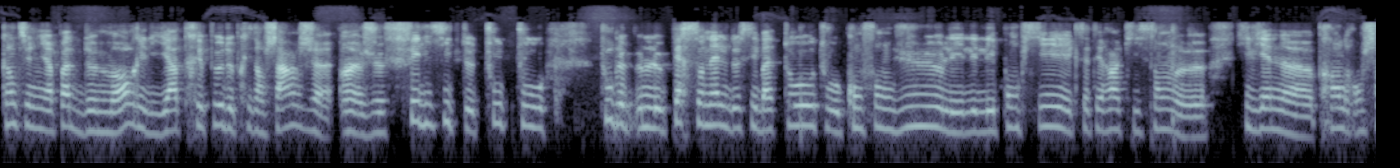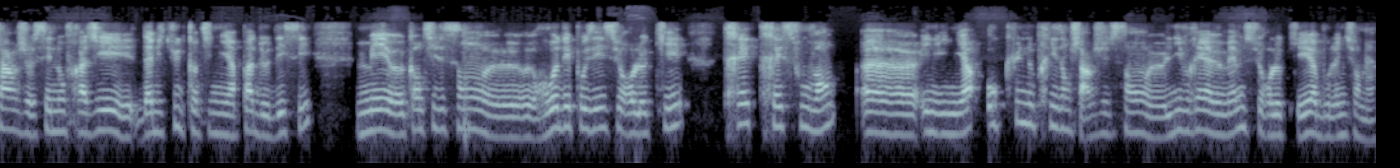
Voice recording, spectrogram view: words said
quand il n'y a pas de mort, il y a très peu de prise en charge. Je félicite tout, tout, tout le, personnel de ces bateaux, tout confondu, les, pompiers, etc., qui sont, euh, qui viennent prendre en charge ces naufragés. D'habitude, quand il n'y a pas de décès, mais quand ils sont redéposés sur le quai, très très souvent, euh, il n'y a aucune prise en charge. Ils sont euh, livrés à eux-mêmes sur le quai à Boulogne-sur-Mer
